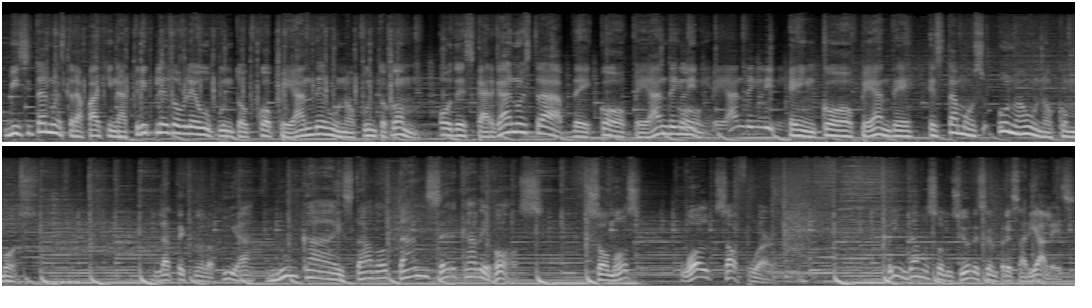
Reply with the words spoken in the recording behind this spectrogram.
Visita nuestra página www.copeande1.com o descarga nuestra app de Coopeande en, línea. en Coopeande estamos uno a uno con vos. La tecnología nunca ha estado tan cerca de vos. Somos Walk Software. Brindamos soluciones empresariales,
